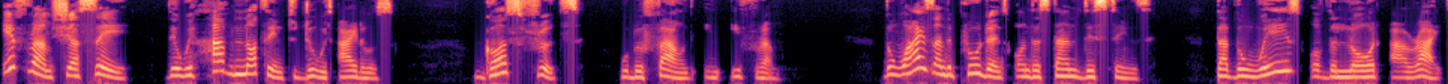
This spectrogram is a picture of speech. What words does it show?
Ephraim shall say they will have nothing to do with idols. God's fruits will be found in Ephraim. The wise and the prudent understand these things, that the ways of the Lord are right.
